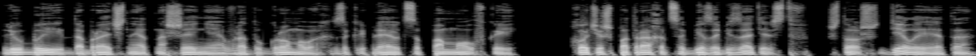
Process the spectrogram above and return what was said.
Любые добрачные отношения в роду Громовых закрепляются помолвкой. Хочешь потрахаться без обязательств? Что ж, делай это,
